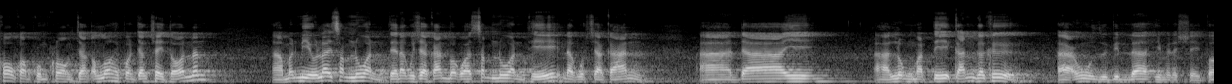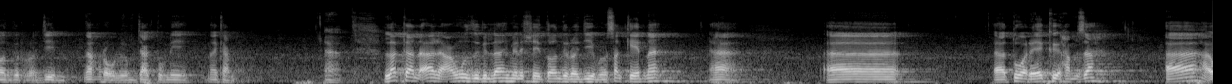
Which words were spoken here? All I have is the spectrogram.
ข้อความคุ้มครองจากอัลลอฮ์ให้พ้นจากชัยตอนนั้นมันมีอยู่หลายสำนวน แต่นักวิชาการบอกว่าสำนวนที่นักวิชาการได้ลงมติกันก็คือ อาอูซุบิลลาฮิมินัชชัยฏอนิรรจีมนะเราเริ่มจากตรงนี้นะครับอ่าหลักการอ่านอาอูซุบิลลาฮิมินัชชัยฏอนิรรจีมเราสังเกตนะอ่าอ่าตัวแรกคือฮัมซะอาเอา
